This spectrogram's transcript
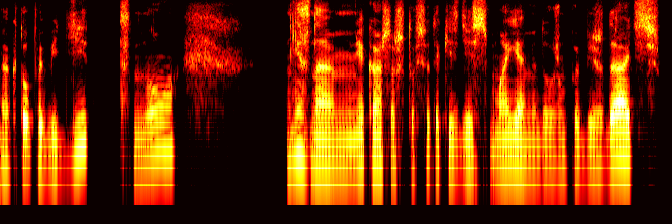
А кто победит, ну, не знаю, мне кажется, что все-таки здесь Майами должен побеждать.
